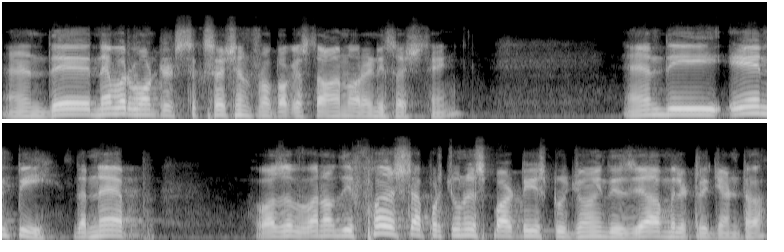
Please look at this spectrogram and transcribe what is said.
and they never wanted succession from Pakistan or any such thing. And the ANP, the NAP, was one of the first opportunist parties to join the Zia military junta.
